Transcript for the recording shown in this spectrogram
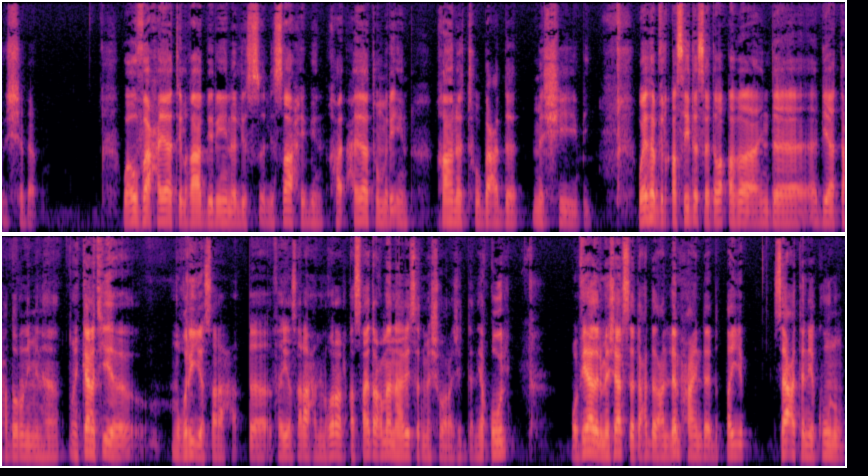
الشباب. وأوفى حياة الغابرين لصاحب حياة امرئ خانته بعد مشيب. ويذهب في القصيدة سأتوقف عند أبيات تحضرني منها. وإن كانت هي مغرية صراحة فهي صراحة من غرر القصائد رغم أنها ليست مشهورة جدا. يقول وفي هذا المجال سأتحدث عن لمحة عند أبي الطيب ساعة يكون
